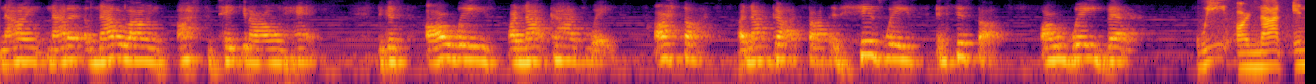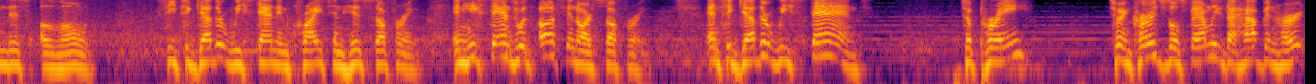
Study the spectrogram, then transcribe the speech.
Not, not, not allowing us to take in our own hands because our ways are not God's ways. Our thoughts are not God's thoughts, and His ways and His thoughts are way better. We are not in this alone. See, together we stand in Christ in His suffering, and He stands with us in our suffering. And together we stand to pray, to encourage those families that have been hurt,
